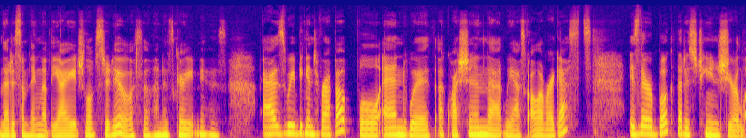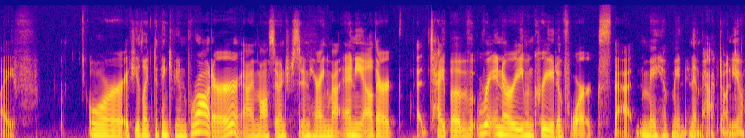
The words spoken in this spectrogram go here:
That is something that the IAH loves to do. So that is great news. As we begin to wrap up, we'll end with a question that we ask all of our guests Is there a book that has changed your life? Or if you'd like to think even broader, I'm also interested in hearing about any other type of written or even creative works that may have made an impact on you.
